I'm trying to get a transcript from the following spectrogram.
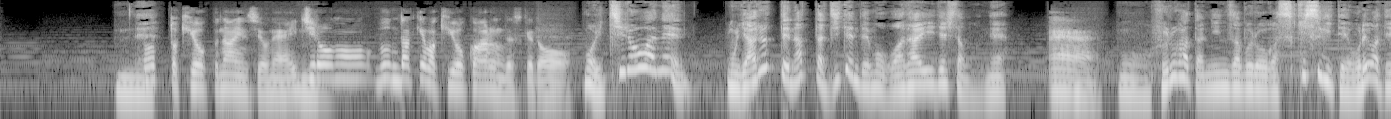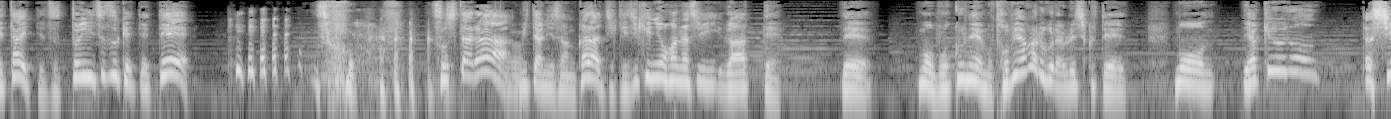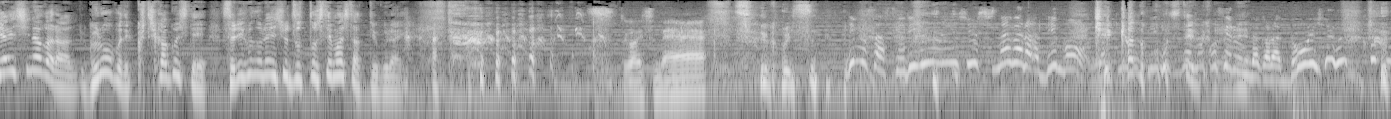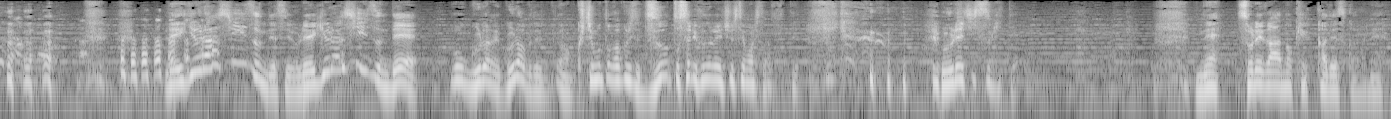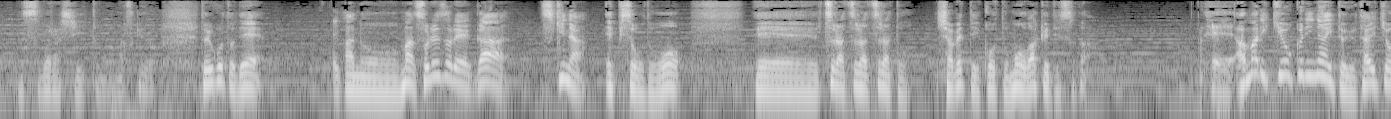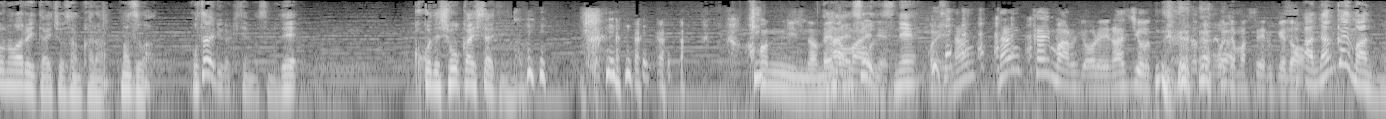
っね。と記憶ないんですよね。一郎の分だけは記憶あるんですけど、もう一郎はね、もうやるってなった時点でもう話題でしたもんね。えもう、古畑任三郎が好きすぎて、俺は出たいってずっと言い続けてて、そう。そしたら、うん三谷さんから直々にお話があって、で、もう僕ね、もう飛び上がるぐらい嬉しくて、もう、野球の、試合しながらグローブで口隠して、セリフの練習ずっとしてましたっていうぐらい、えすごいですね。すごいっすね。でもさ、セリフの練習しながらでも、結果残してる残せるんだから、どういうことなんだろうか。レギュラーシーズンですよ。レギュラーシーズンで、僕グラ,、ね、グラブであの口元隠してずっとセリフの練習してましたっつって。嬉しすぎて。ね。それがあの結果ですからね。素晴らしいと思いますけど。ということで、はいあのまあ、それぞれが好きなエピソードを、えー、つらつらつらと喋っていこうと思うわけですが、えー、あまり記憶にないという体調の悪い隊長さんから、まずはお便りが来てますので、ここで紹介したいと思います。本人の目のはい、前で。そうですね。これ何、何回もあるよ、俺、ラジオっお邪魔してるけど、あ、何回もあんの？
